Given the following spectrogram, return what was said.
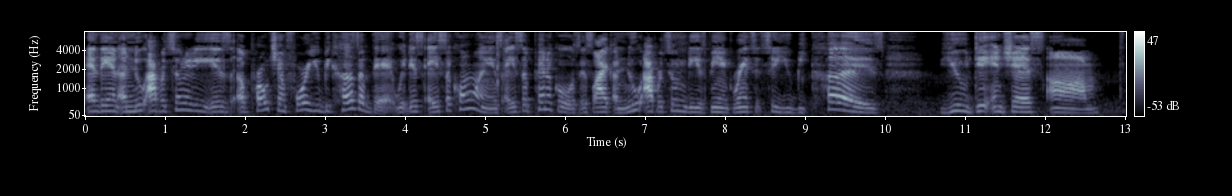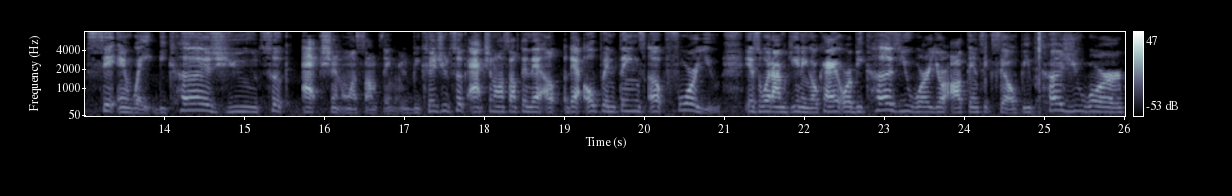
and then a new opportunity is approaching for you because of that with this ace of coins ace of pentacles. It's like a new opportunity is being granted to you because you didn't just um sit and wait because you took action on something because you took action on something that uh, that opened things up for you is what i'm getting okay? Or because you were your authentic self because you were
